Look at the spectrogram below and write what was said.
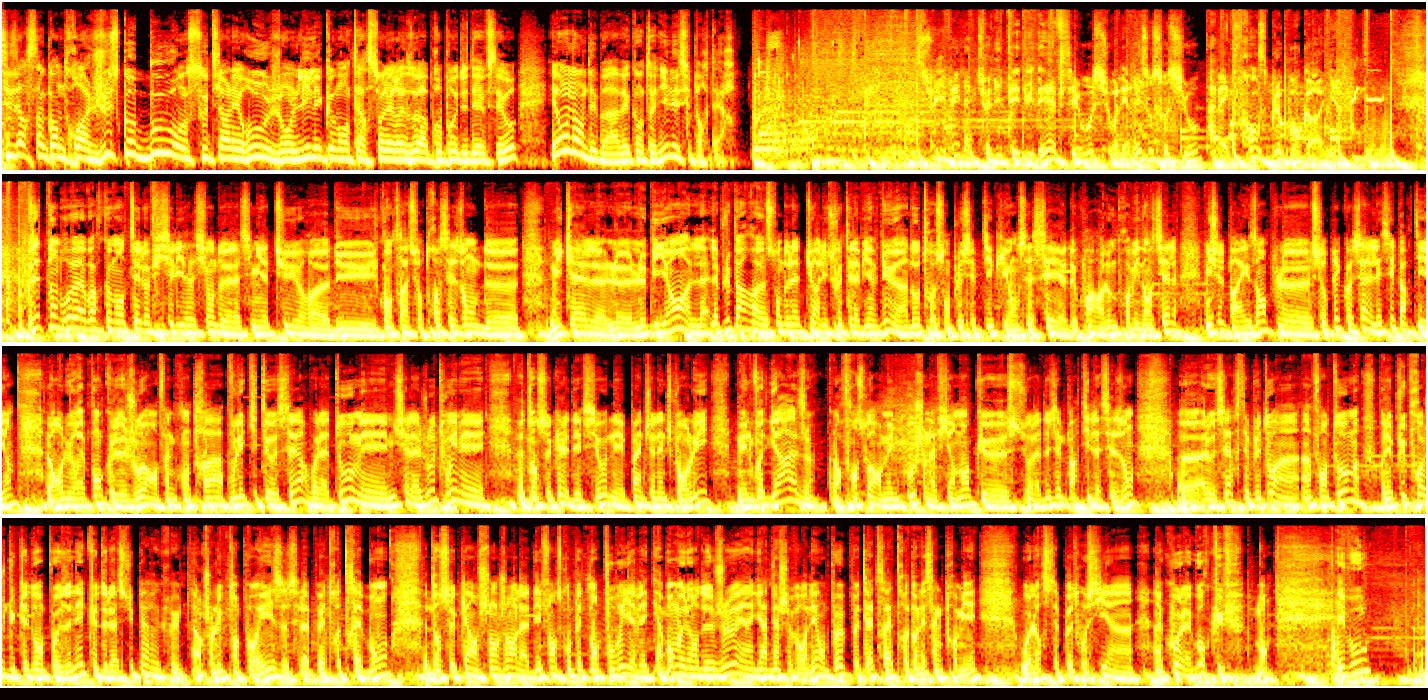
6h53, jusqu'au bout, on soutient les rouges, on lit les commentaires sur les réseaux à propos du DFCO et on en débat avec Anthony les supporters. Suivez l'actualité du DFCO sur les réseaux sociaux avec France Bleu Bourgogne. Vous êtes nombreux à avoir commenté l'officialisation de la signature euh, du contrat sur trois saisons de Michael Le, le. La, plupart euh, sont de nature à lui souhaiter la bienvenue. Hein. D'autres sont plus sceptiques et ont cessé de croire en l'homme providentiel. Michel, par exemple, euh, surpris qu'Auxerre l'ait laissé partir. Alors on lui répond que le joueur en fin de contrat voulait quitter Auxerre, voilà tout. Mais Michel ajoute, oui, mais dans ce cas, le DFCO n'est pas un challenge pour lui, mais une voie de garage. Alors François remet une couche en affirmant que sur la deuxième partie de la saison, euh, à l'Auxerre, c'était plutôt un, un fantôme. On est plus proche du cadeau empoisonné que de la super recrue. Alors Jean-Luc temporise, cela peut être très bon. Dans ce cas, en changeant la défense complètement pourrie avec un bon meneur de jeu et un gardien chevronné, on peut peut-être être dans les cinq premiers. Ou alors ça peut être aussi un, coup à la gourcuf. Bon. Et vous?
